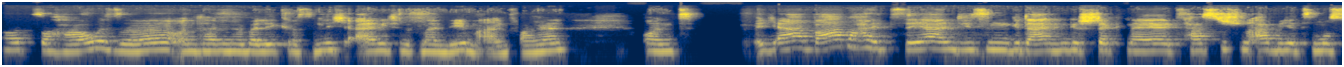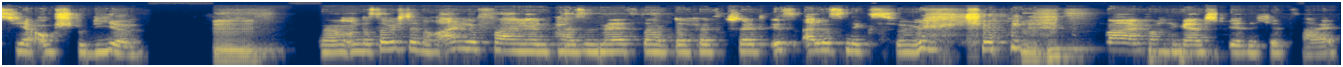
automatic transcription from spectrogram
nur zu Hause und habe mir überlegt, was will ich eigentlich mit meinem Leben anfangen? Und ja, war aber halt sehr in diesen Gedanken gesteckt, naja, jetzt hast du schon Abi, jetzt musst du ja auch studieren. Mhm. Ja, und das habe ich dann auch angefangen, ein paar Semester, habe da festgestellt, ist alles nichts für mich. Mhm. war einfach eine ganz schwierige Zeit.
